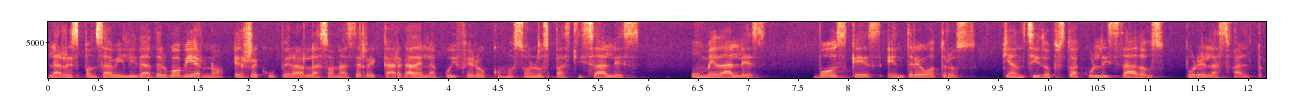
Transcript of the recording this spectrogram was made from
La responsabilidad del gobierno es recuperar las zonas de recarga del acuífero como son los pastizales, humedales, bosques, entre otros, que han sido obstaculizados por el asfalto.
